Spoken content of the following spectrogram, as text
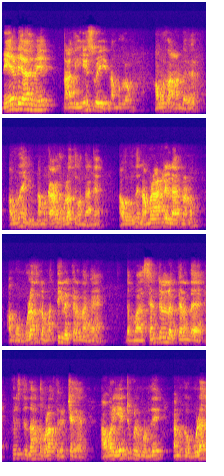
நேரடியாகவே நாங்க இயேசுவை நம்புகிறோம். அவர் தான் ஆண்டவர். அவர் தான் நமக்காக அந்த உலகத்துக்கு வந்தாங்க. அவர் வந்து நம்ம நாட்டுல எல்லாருனாலும் அவங்க உலகத்துல மத்தியில பிறந்தாங்க. இந்த ம சென்ட்ரல்ல பிறந்த கிறிஸ்து தான் இந்த உலகத்து ரட்சகர் அவரை ஏற்றுக்கொள்ளும் பொழுது நமக்கு உலக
